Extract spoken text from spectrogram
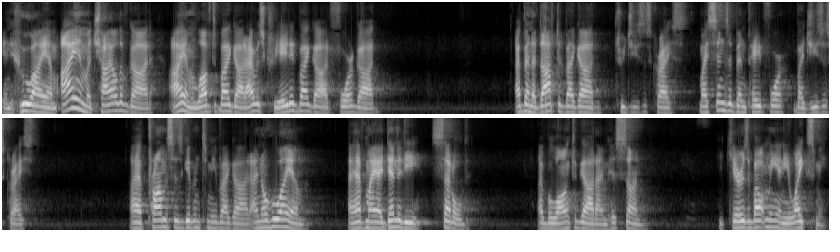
in who I am. I am a child of God. I am loved by God. I was created by God for God. I've been adopted by God through Jesus Christ. My sins have been paid for by Jesus Christ. I have promises given to me by God. I know who I am. I have my identity settled. I belong to God. I'm His son. He cares about me and He likes me.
